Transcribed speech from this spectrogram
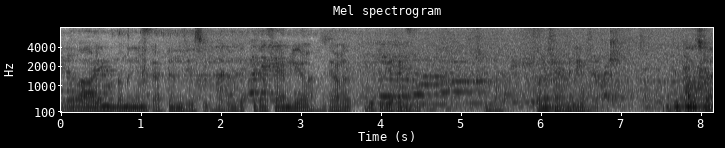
ഓരോ ആളെയും കൊണ്ടുവന്ന് ഇങ്ങനെ കാട്ടുകയാണ് ചേച്ചി അതിന്റെയൊക്കെ ഒരു ഫാമിലികളാണ്. ഒരാൾ വീട്ടിൽ കയറണത് ഓരോ ഫാമിലി. ഇത് ചോദിച്ചാൽ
